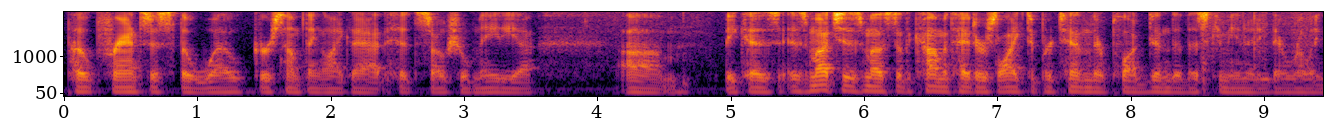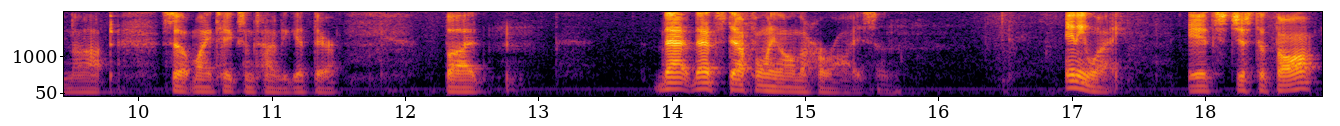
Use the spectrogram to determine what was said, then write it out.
Pope Francis the woke or something like that hit social media. Um, because as much as most of the commentators like to pretend they're plugged into this community, they're really not. So it might take some time to get there. But that that's definitely on the horizon. Anyway, it's just a thought.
